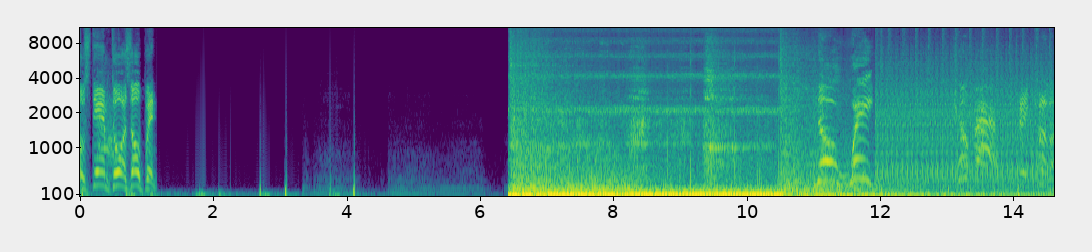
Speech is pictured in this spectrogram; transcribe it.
Those damn doors open! No, wait! Cooper! Take cover!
